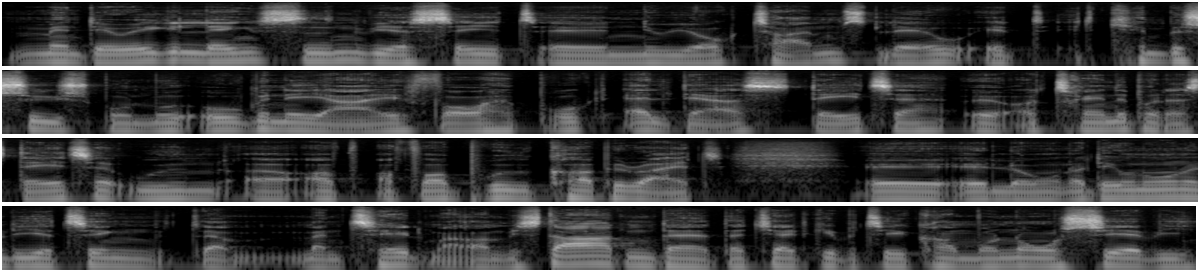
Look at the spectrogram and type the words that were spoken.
Men det er jo ikke længe siden, vi har set øh, New York Times lave et, et kæmpe søgsmål mod OpenAI for at have brugt al deres data øh, og trænet på deres data uden at, og, og for at bryde copyright-loven. Øh, og det er jo nogle af de her ting, der man talte meget om i starten, da, da ChatGPT kom. Hvornår ser vi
